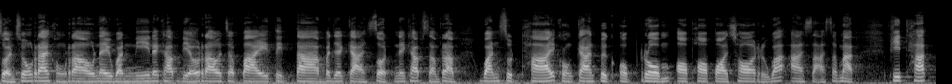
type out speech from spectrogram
ส่วนช่วงแรกของเราในวันนี้นะครับ เดี๋ยวเราจะไปติดตามบรรยากาศสดนะครับสำหรับวันสุดท้ายของการฝึกอบรม อพปช หรือว่าอาสาสมัคร พิทักษ์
